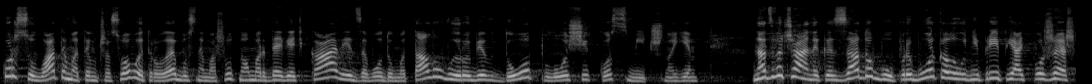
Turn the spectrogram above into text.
курсуватиме тимчасовий тролейбусний маршрут номер 9К від заводу металовиробів до площі Космічної. Надзвичайники за добу приборкали у Дніпрі 5 пожеж.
